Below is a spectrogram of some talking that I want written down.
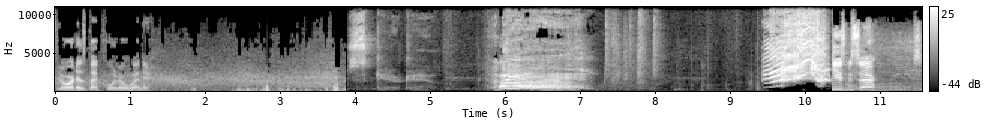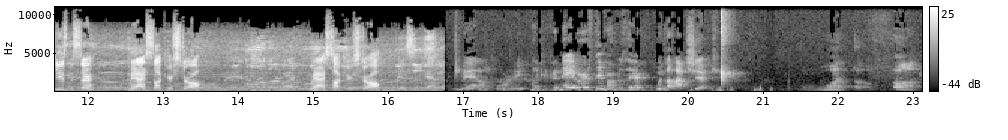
Florida's bipolar weather. Scare cam. Excuse me, sir. Excuse me, sir. May I suck your straw? May I suck your straw? Man, I'm horny. Like a good neighbor, State Farm was there. With a hot chick. What the fuck?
